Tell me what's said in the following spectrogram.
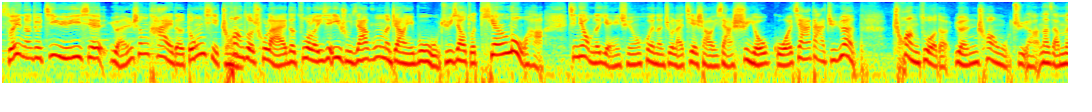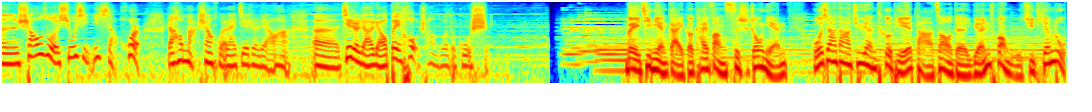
所以呢，就基于一些原生态的东西创作出来的，做了一些艺术加工的这样一部舞剧，叫做《天路》哈。今天我们的演艺群会呢，就来介绍一下，是由国家大剧院创作的原创舞剧哈。那咱们稍作休息一小会儿，然后马上回来接着聊哈。呃，接着聊一聊背后创作的故事。为纪念改革开放四十周年，国家大剧院特别打造的原创舞剧《天路》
